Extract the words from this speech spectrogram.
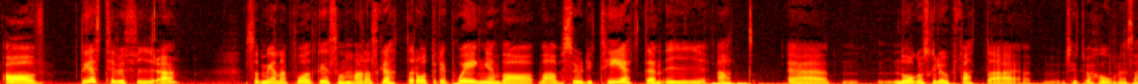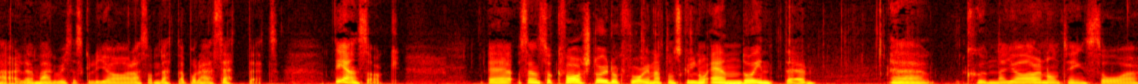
Av dels TV4 som menar på att det som alla skrattar åt, det poängen var, var absurditeten i att eh, någon skulle uppfatta situationen så här. Den vägvisa skulle göra som detta på det här sättet. Det är en sak. Eh, sen så kvarstår ju dock frågan att de skulle nog ändå inte eh, kunna göra någonting så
